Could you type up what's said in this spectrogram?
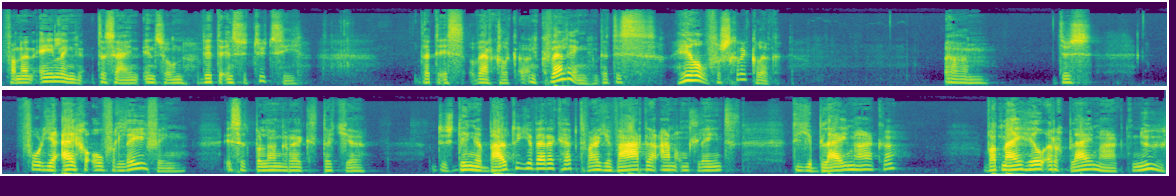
van een eenling te zijn in zo'n witte institutie, dat is werkelijk een kwelling. Dat is heel verschrikkelijk. Um, dus voor je eigen overleving is het belangrijk dat je dus dingen buiten je werk hebt waar je waarde aan ontleent, die je blij maken. Wat mij heel erg blij maakt nu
